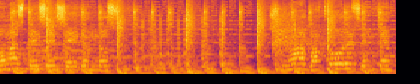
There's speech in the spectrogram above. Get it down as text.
No más peces hediondos. Sino agua fluorescente.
